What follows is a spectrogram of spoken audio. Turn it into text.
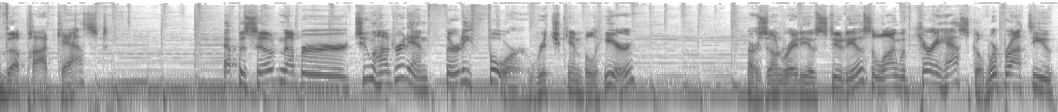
the podcast. Episode number 234. Rich Kimball here. Our Zone Radio studios, along with Carrie Haskell. We're brought to you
